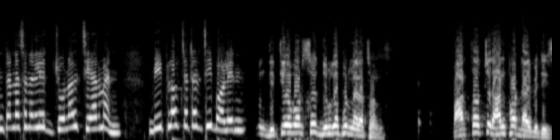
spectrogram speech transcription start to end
ইন্টারন্যাশনালের জোনাল চেয়ারম্যান বিপ্লব চ্যাটার্জি বলেন দ্বিতীয় বর্ষের দুর্গাপুর ম্যারাথন। বার্তা হচ্ছে রান ফর ডায়াবেটিস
